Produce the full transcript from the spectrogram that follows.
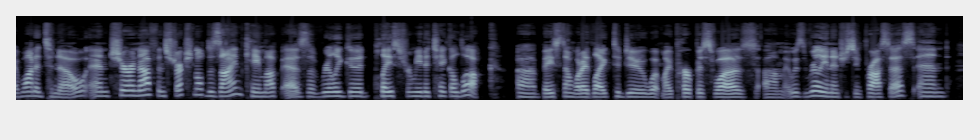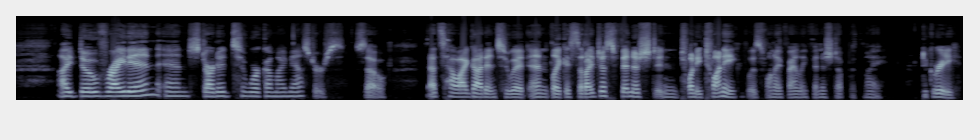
I wanted to know. And sure enough, instructional design came up as a really good place for me to take a look uh, based on what I'd like to do, what my purpose was. Um, it was really an interesting process. And I dove right in and started to work on my master's. So that's how I got into it. And like I said, I just finished in 2020 was when I finally finished up with my degree.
